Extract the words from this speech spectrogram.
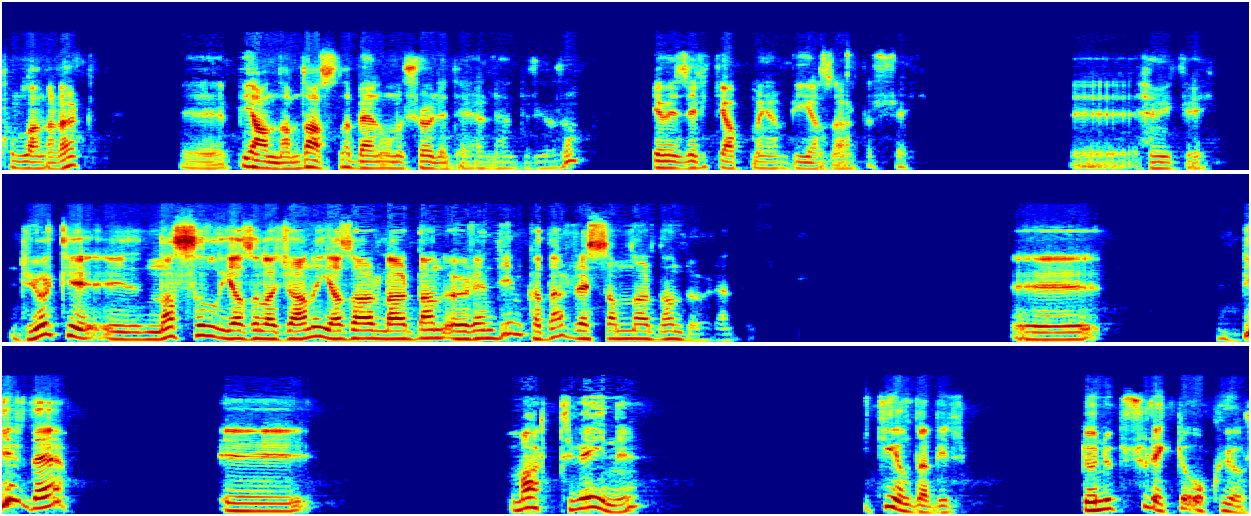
kullanarak e, bir anlamda aslında ben onu şöyle değerlendiriyorum. Gevezelik yapmayan bir yazardır şey. E, Hemingway. Diyor ki e, nasıl yazılacağını yazarlardan öğrendiğim kadar ressamlardan da öğrendim. E, bir de e, Mark Twain'i iki yılda bir dönüp sürekli okuyor.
